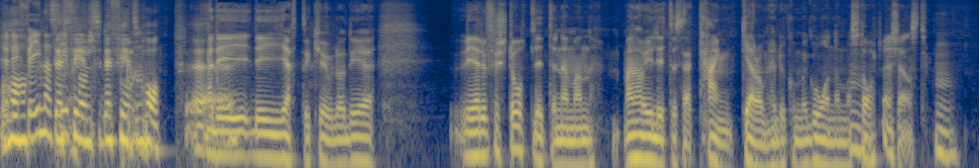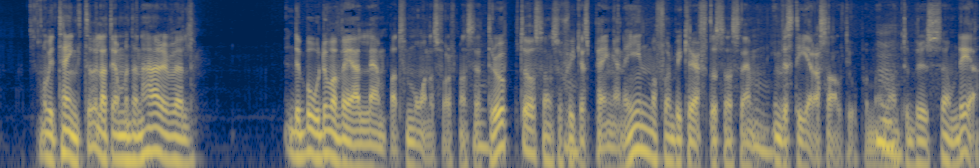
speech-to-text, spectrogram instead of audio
ja, det, är fina det, finns, det finns mm. hopp. Men det är, det är jättekul och det vi hade förstått lite när man, man har ju lite så tankar om hur det kommer gå när man mm. startar en tjänst. Mm. Och vi tänkte väl att ja, men den här är väl det borde vara väl lämpat för månadsspar. Man sätter mm. upp det och sen så skickas pengarna in, man får en bekräftelse och sen mm. investeras alltihopa. Men man inte bryr sig om det.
